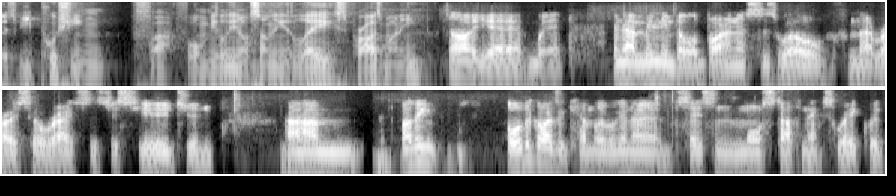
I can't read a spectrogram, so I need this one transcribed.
it's be pushing fuck four million or something at least prize money. Oh yeah, and that million dollar bonus as well from that Rosehill race is just huge. And um, I think all the guys at Kembla we're going to see some more stuff next week with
